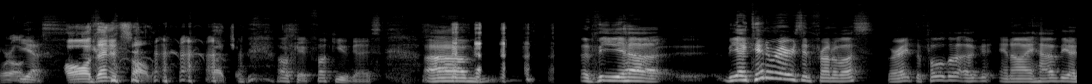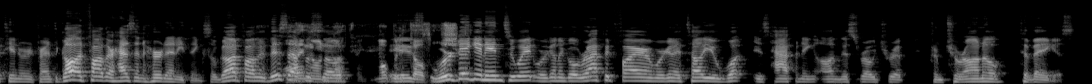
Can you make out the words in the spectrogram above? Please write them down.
we're all good. yes. oh, then it's solid. Gotcha. okay, fuck you guys. Um, the uh, the itinerary is in front of us, all right? The Folda uh, and I have the itinerary in front. The Godfather hasn't heard anything, so Godfather, this oh, I episode. Nobody is, tells we're shit. digging into it. We're gonna go rapid fire, and we're gonna tell you what is happening on this road trip from Toronto to Vegas.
